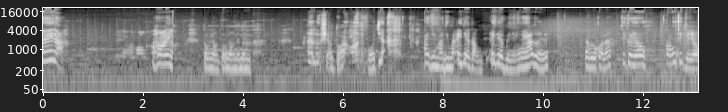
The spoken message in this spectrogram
ရင်းလား။အဟိုင်းလား။ တော့ရောက်တော့ရောက်နေနေအဲ့လိုရှောက်တော့အမသဘောကျ။အဲ့ဒီမှာဒီမှာအိတ်တဲ့ကောင်အိတ်တဲ့ပင်ငယ်ရဆိုရင်လေဒါဘယ်လိုခေါ်လဲထိကယုံကောင်းထိကယုံ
